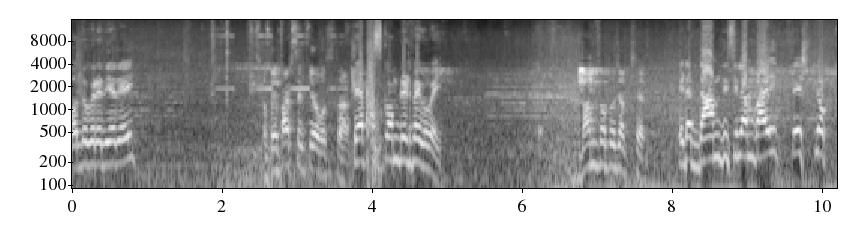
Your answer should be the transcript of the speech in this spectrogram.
বন্ধ করে দিয়ে দেই। পেপারসের কি অবস্থা? পেপার্স কমপ্লিট পাইবো ভাই। দাম কত যাচ্ছেন এটার দাম দিছিলাম ভাই তেইশ লক্ষ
